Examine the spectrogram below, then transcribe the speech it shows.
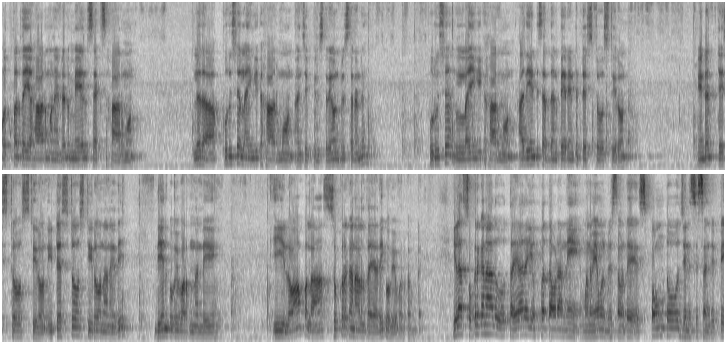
ఉత్పత్తి అయ్యే హార్మోన్ ఏంటంటే మేల్ సెక్స్ హార్మోన్. లేదా పురుష లైంగిక హార్మోన్ అని చెప్పి పిలుస్తారు. ఏమని పిలుస్తారండి? పురుష లైంగిక హార్మోన్. అదేంటి సార్? దాని పేరేంటి టెస్టోస్టిరోన్. ఏంటంటే టెస్టోస్టిరోన్. ఈ టెస్టోస్టిరోన్ అనేది దేనికి ఉపయోగపడుతుందండి? ఈ లోపల శుక్ర కణాల తయారీకి ఉపయోగపడుతూ ఉంటాయి. ఇలా శుక్రకణాలు తయారై ఉత్పత్తి అవడాన్ని మనం ఏమని పిలుస్తామంటే స్పౌంటోజెనిసిస్ అని చెప్పి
